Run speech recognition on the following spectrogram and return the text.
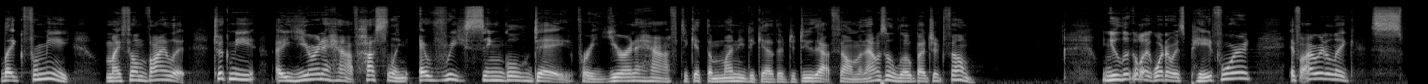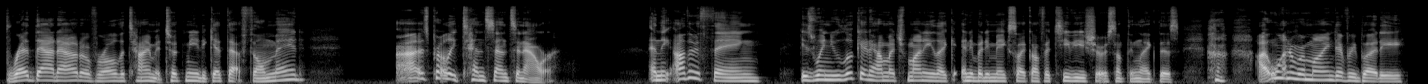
like for me, my film Violet took me a year and a half hustling every single day for a year and a half to get the money together to do that film. And that was a low budget film. When you look at like what I was paid for it, if I were to like spread that out over all the time it took me to get that film made, uh, it's probably 10 cents an hour. And the other thing is when you look at how much money like anybody makes like off a TV show or something like this, I want to remind everybody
